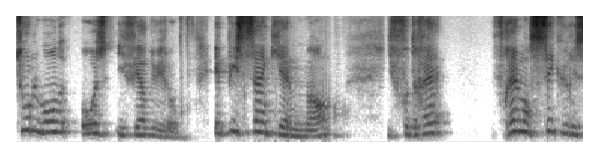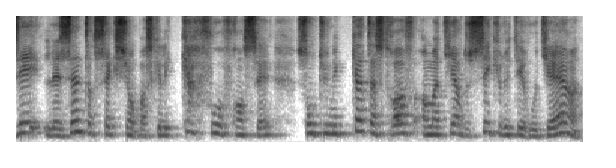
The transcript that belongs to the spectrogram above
tout le monde ose y faire du vélo. Et puis, cinquièmement, il faudrait vraiment sécuriser les intersections parce que les carrefours français sont une catastrophe en matière de sécurité routière.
